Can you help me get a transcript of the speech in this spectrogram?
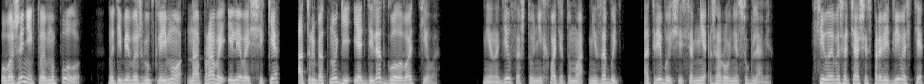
«Уважение к твоему полу, но тебе выжгут клеймо на правой и левой щеке, отрубят ноги и отделят голову от тела». Я надеялся, что у них хватит ума не забыть о требующейся мне жаровне с углями. Силой высочайшей справедливости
